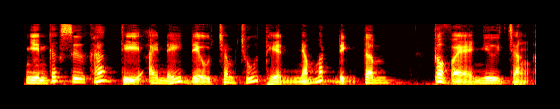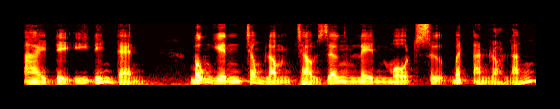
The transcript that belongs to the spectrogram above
Nhìn các sư khác thì ai nấy đều chăm chú thiền nhắm mắt định tâm. Có vẻ như chẳng ai để ý đến đèn. Bỗng nhiên trong lòng trào dâng lên một sự bất an lo lắng.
